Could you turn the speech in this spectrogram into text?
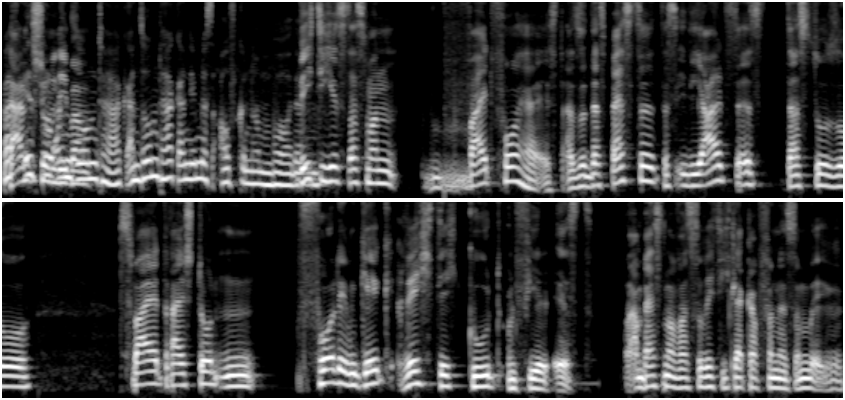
Was dann ist schon du an lieber, so einem Tag, an so einem Tag, an dem das aufgenommen wurde? Wichtig ist, dass man weit vorher ist. Also das Beste, das Idealste ist, dass du so zwei, drei Stunden vor dem Gig richtig gut und viel isst am besten noch was so richtig lecker findest und äh,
